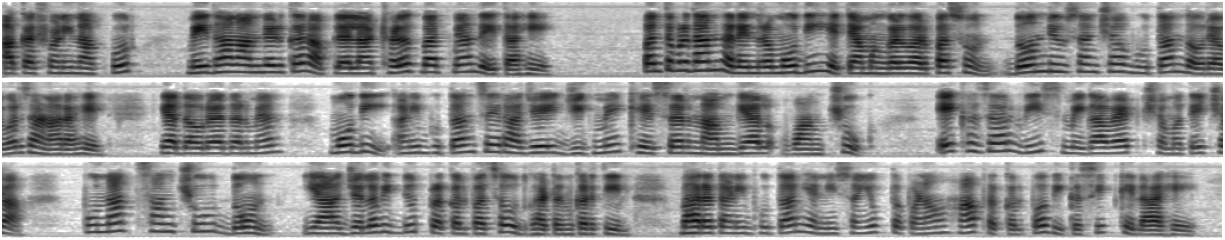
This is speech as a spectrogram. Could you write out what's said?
आकाशवाणी नागपूर. मेधा नांदेडकर आपल्याला ठळक बातम्या देत आहे. पंतप्रधान नरेंद्र मोदी येत्या मंगळवारपासून दोन दिवसांच्या भूतान दौऱ्यावर जाणार आहेत. या दौऱ्यादरम्यान मोदी आणि भूतानचे राजे जिग्मे खेसर नामग्याल वांगचूक एक हजार वीस मेगावॅट क्षमतेच्या पुनातसांगछू दोन या जलविद्युत प्रकल्पाचं उद्घाटन करतील. भारत आणि भूतान यांनी संयुक्तपणे हा प्रकल्प विकसित केला आहे.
